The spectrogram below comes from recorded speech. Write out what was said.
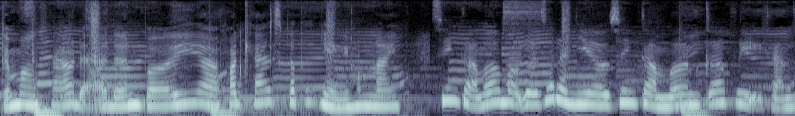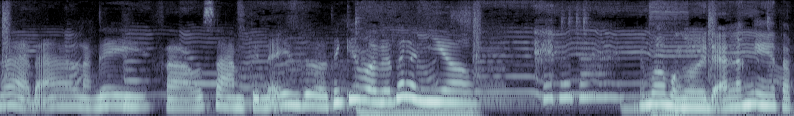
Cảm ơn Pháo đã đến với à, podcast Có Thức Nhàn ngày hôm nay. Xin cảm ơn mọi người rất là nhiều. Xin cảm ơn các vị khán giả đã lắng nghe Pháo xàm từ nãy đến giờ. Thank you mọi người rất là nhiều. Bye bye bye. Cảm ơn mọi người đã lắng nghe tập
